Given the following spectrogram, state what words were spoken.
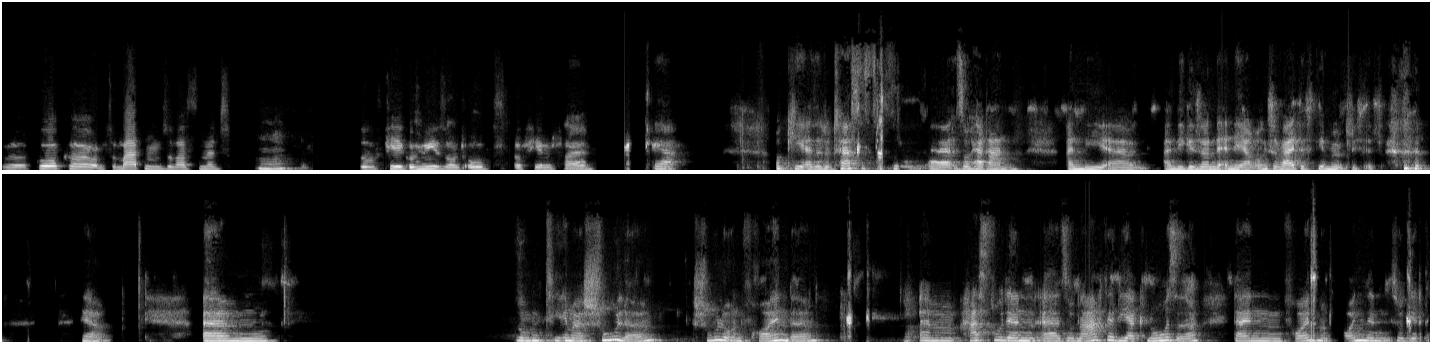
äh, Gurke und Tomaten und sowas mit. Mhm. So viel Gemüse und Obst auf jeden Fall. Ja. ja. Okay, also du tastest dich so, äh, so heran an die, äh, an die gesunde Ernährung, soweit es dir möglich ist. ja. Ähm, zum Thema Schule Schule und Freunde. Ähm, hast du denn äh, so nach der Diagnose deinen Freunden und Freundinnen so direkt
